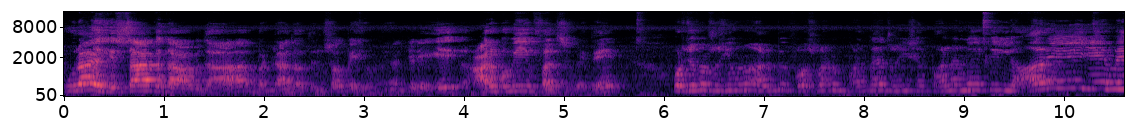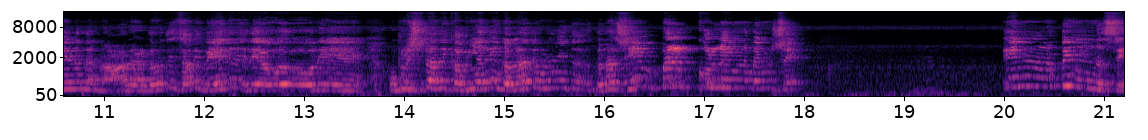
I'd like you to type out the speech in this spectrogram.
ਪੂਰਾ ਹਿੱਸਾ ਕਿਤਾਬ ਦਾ ਵੱਡਾ 2-300 ਪੇਜ ਹੋਣੇ ਜਿਹੜੇ ਇਹ ਅਰਬ ਵੀ ਫਲਸਫੇ ਤੇ ਔਰ ਜਦੋਂ ਤੁਸੀਂ ਉਹਨਾਂ ਅਰਬੀ ਫਲਸਫਾ ਨੂੰ ਪੜ੍ਹਦੇ ਤੁਸੀਂ ਸਿਰ ਪੜ ਲੈਂਦੇ ਕਿ ਯਾਰ ਇਹ ਜੇ ਮੈਂ ਇਹਨਾਂ ਦਾ ਨਾਮ ਲੈ ਲਵਾਂ ਤੇ ਸਾਰੇ ਵੇਦ ਦੇ ਉਹ- ਉਹਨੇ ਉਪਨਿਸ਼ਦਾਂ ਦੇ ਕਵੀਆਂ ਦੀਆਂ ਗੱਲਾਂ ਤੇ ਉਹਨਾਂ ਦੀਆਂ ਗ- ਗੱਲਾਂ ਸੇਮ ਬਿਲਕੁਲ ਇਨ ਬਿਨ ਸੇ ਇਨ ਬਿਨ ਸੇ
